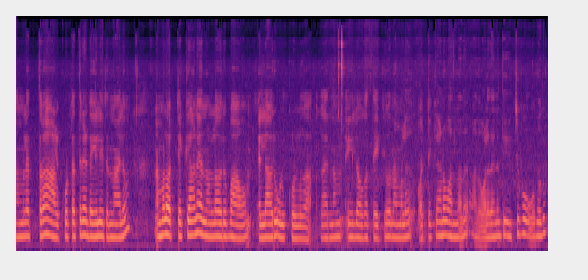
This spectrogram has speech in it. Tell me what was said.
നമ്മൾ എത്ര ആൾക്കൂട്ടത്തിനിടയിൽ ഇരുന്നാലും നമ്മൾ ഒറ്റയ്ക്കാണ് എന്നുള്ള ഒരു ഭാവം എല്ലാവരും ഉൾക്കൊള്ളുക. കാരണം ഈ ലോകത്തേക്ക് നമ്മൾ ഒറ്റയ്ക്കാണ് വന്നത്. അതുപോലെ തന്നെ തിരിച്ചു പോകുന്നതും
